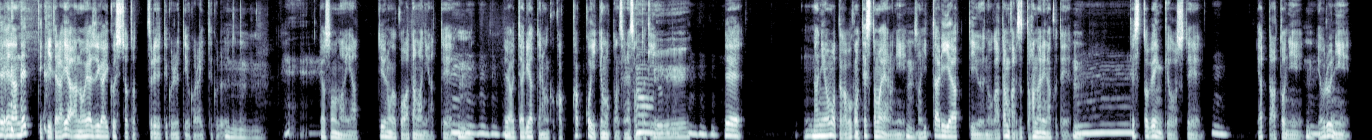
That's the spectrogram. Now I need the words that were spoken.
でえ、なんでって聞いたら、いや、あの、親父が行くし、ちょっと連れてってくれるって言うから行ってくる。いや、そうなんやっていうのがこう頭にあって、うんうんうんで、イタリアってなんかかかっこいいって思ったんですよね、その時。で、何を思ったか僕もテスト前やのに、うん。そのイタリアっていうのが頭からずっと離れなくて、ううん。テスト勉強してうん。やった後に、うん。夜に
